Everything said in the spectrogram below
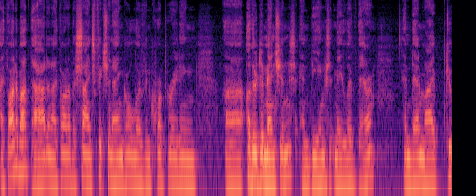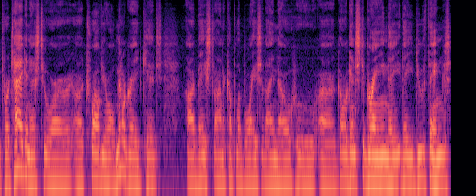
I thought about that, and I thought of a science fiction angle of incorporating uh, other dimensions and beings that may live there. And then my two protagonists, who are 12 year old middle grade kids, are based on a couple of boys that I know who uh, go against the grain. They, they do things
